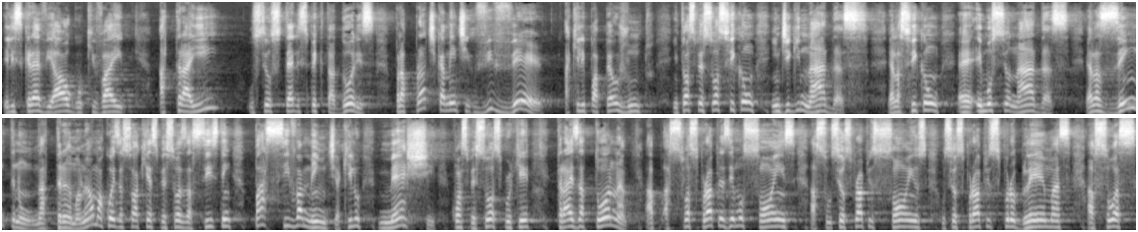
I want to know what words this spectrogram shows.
ele escreve algo que vai atrair os seus telespectadores para praticamente viver aquele papel junto. Então as pessoas ficam indignadas, elas ficam é, emocionadas, elas entram na trama. Não é uma coisa só que as pessoas assistem passivamente. Aquilo mexe com as pessoas porque traz à tona as suas próprias emoções, os seus próprios sonhos, os seus próprios problemas, as suas,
